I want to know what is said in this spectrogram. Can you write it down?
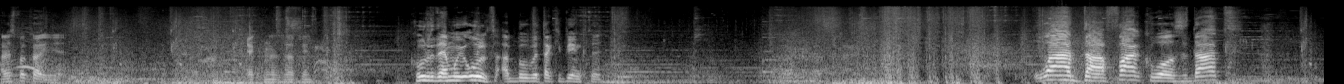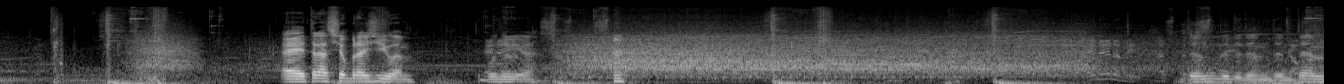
Ale spokojnie. Jak mnie zabie. Kurde, mój ult, a byłby taki piękny. What the fuck was that? Ej, teraz się obraziłem. To było niemiłe. Dyn, dyn, dyn, dyn, dyn.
